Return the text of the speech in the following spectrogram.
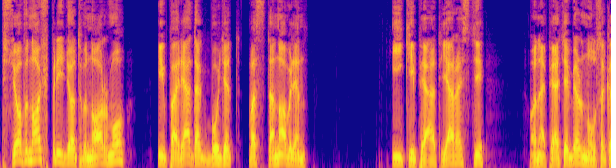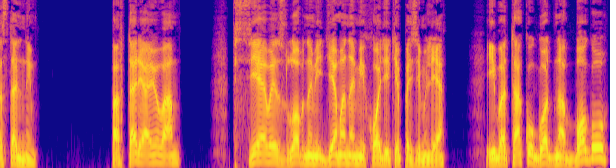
все вновь придет в норму, и порядок будет восстановлен. И, кипя от ярости, он опять обернулся к остальным. «Повторяю вам, все вы злобными демонами ходите по земле, ибо так угодно Богу,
